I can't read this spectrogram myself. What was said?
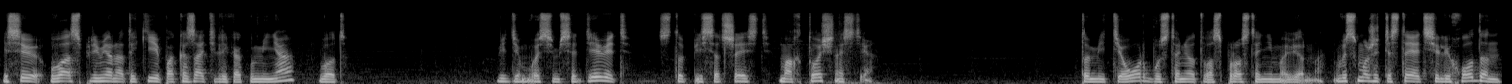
Если у вас примерно такие показатели, как у меня, вот, видим 89, 156 мах точности, то Метеор бустанет вас просто неимоверно. Вы сможете стоять Силиходан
